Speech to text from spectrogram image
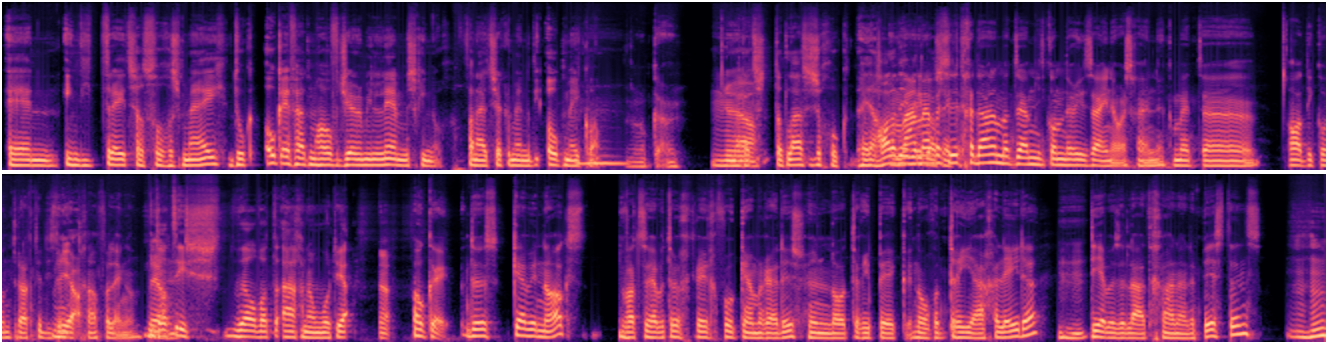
En in die trade zat volgens mij, doe ik ook even uit mijn hoofd, Jeremy Lamb misschien nog. Vanuit Sacramento, die ook meekwam. Oké. Maar ja. dat, dat laatste is een gok. Hey, waarom hebben ze dit gedaan? Omdat ze hem niet konden resignen waarschijnlijk. Met eh, al die contracten die ze Ja. moeten gaan verlengen. Ja. Dat is wel wat aangenomen wordt, ja. Oké, dus Kevin Knox. Wat ze hebben teruggekregen voor Cam Reddish. Hun lottery pick nog drie jaar geleden. Mhm. Die hebben ze laten gaan naar de Pistons. Mhm.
